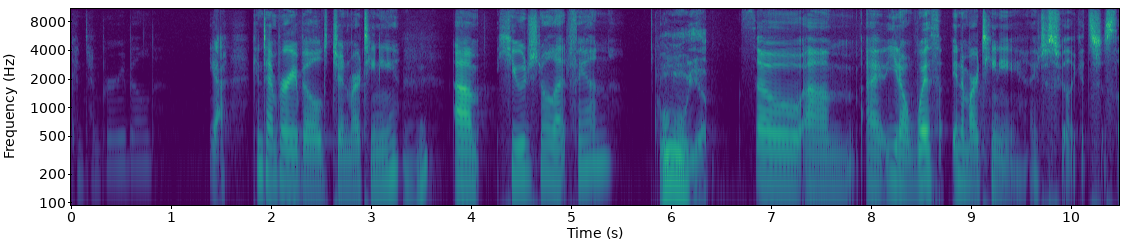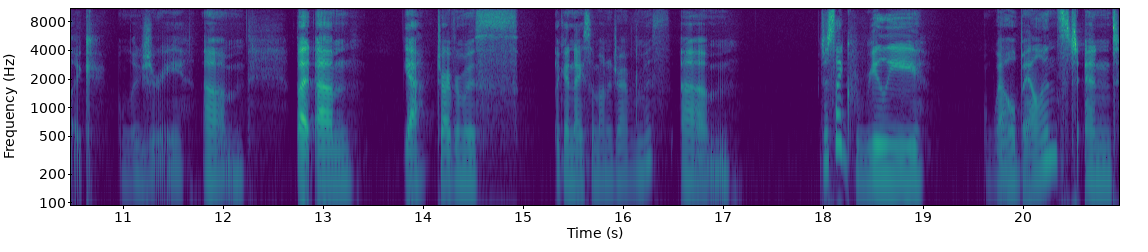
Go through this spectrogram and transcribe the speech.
contemporary build. Yeah, contemporary build gin martini. Mm-hmm. Um, huge Nolet fan. Ooh, yep. So um, I you know with in a martini, I just feel like it's just like luxury. Um, but um, yeah, dry vermouth, like a nice amount of dry vermouth. Um, just like really well balanced and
